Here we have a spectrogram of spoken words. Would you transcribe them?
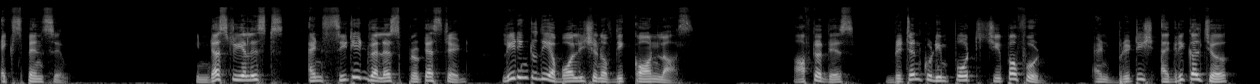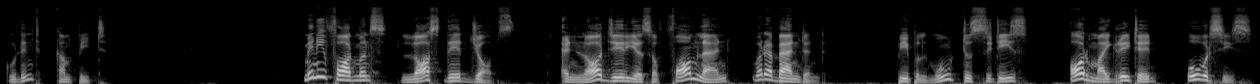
expensive. Industrialists and city dwellers protested, leading to the abolition of the Corn Laws. After this, Britain could import cheaper food and British agriculture couldn't compete. Many farmers lost their jobs and large areas of farmland were abandoned. People moved to cities or migrated overseas.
